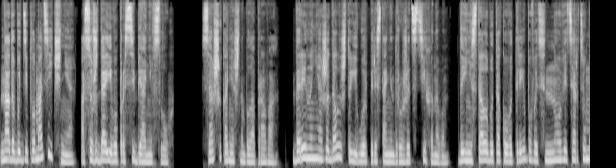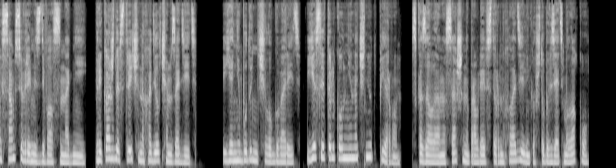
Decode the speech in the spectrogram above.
Надо быть дипломатичнее, осуждай его про себя, а не вслух. Саша, конечно, была права. Дарина не ожидала, что Егор перестанет дружить с Тихоновым. Да и не стала бы такого требовать, но ведь Артём и сам все время издевался над ней. При каждой встрече находил чем задеть. «Я не буду ничего говорить, если только он не начнет первым», сказала она Саше, направляя в сторону холодильников, чтобы взять молоко.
